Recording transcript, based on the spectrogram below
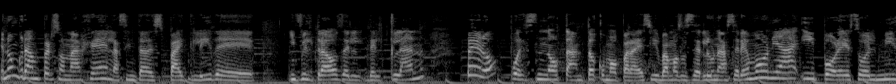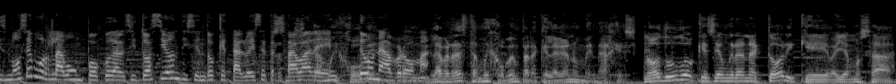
en un gran personaje en la cinta de Spike Lee de Infiltrados del, del Clan. Pero, pues no tanto como para decir vamos a hacerle una ceremonia y por eso él mismo se burlaba un poco de la situación diciendo que tal vez se trataba de, de una broma. La verdad está muy joven para que le hagan homenajes. No dudo que sea un gran actor y que vayamos a,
